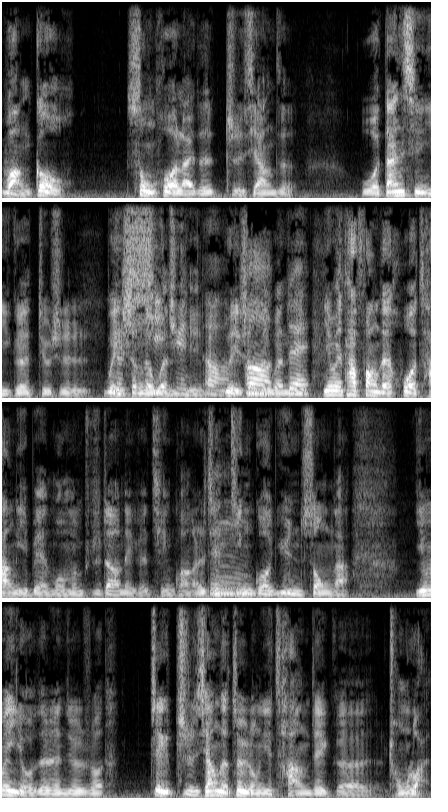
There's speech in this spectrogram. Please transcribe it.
网购送货来的纸箱子，我担心一个就是卫生的问题卫生的问题因为它放在货仓里边，我们不知道那个情况，而且经过运送啊，因为有的人就是说，这个纸箱子最容易藏这个虫卵。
